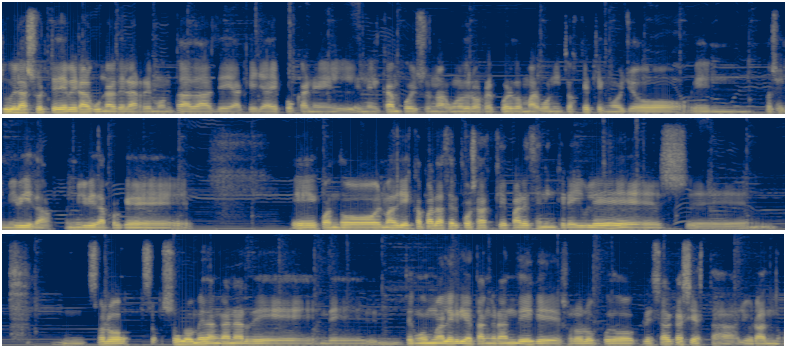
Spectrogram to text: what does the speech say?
Tuve la suerte de ver algunas de las remontadas de aquella época en el, campo y son algunos de los recuerdos más bonitos que tengo yo en, pues en mi vida, en mi vida, porque eh, cuando el Madrid es capaz de hacer cosas que parecen increíbles, eh, solo, so- solo me dan ganas de, de- Tengo una alegría tan grande que solo lo puedo expresar casi hasta llorando.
